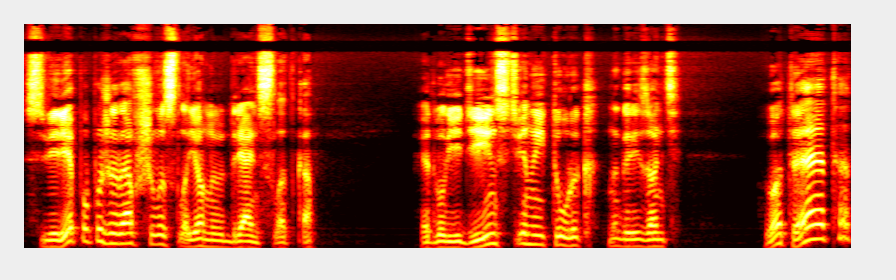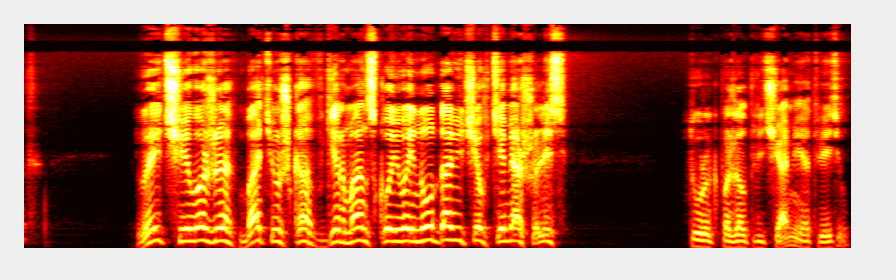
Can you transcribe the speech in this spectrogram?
свирепо пожиравшего слоеную дрянь сладка. Это был единственный турок на горизонте. Вот этот... Вы чего же, батюшка, в германскую войну давеча втемяшились? Турок пожал плечами и ответил.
